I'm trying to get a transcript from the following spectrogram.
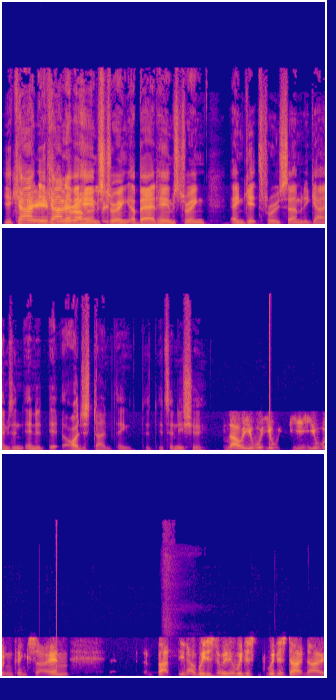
you can't you can't have a are others who hamstring, think- a bad hamstring, and get through so many games. And, and it, it- I just don't think it, it's an issue. no, you would you, you wouldn't think so, and but you know we just we, we just we just don't know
